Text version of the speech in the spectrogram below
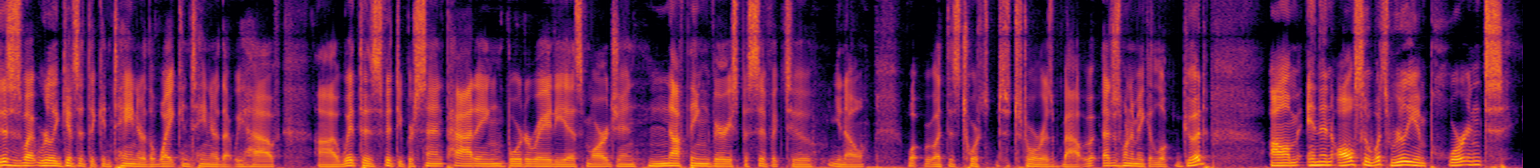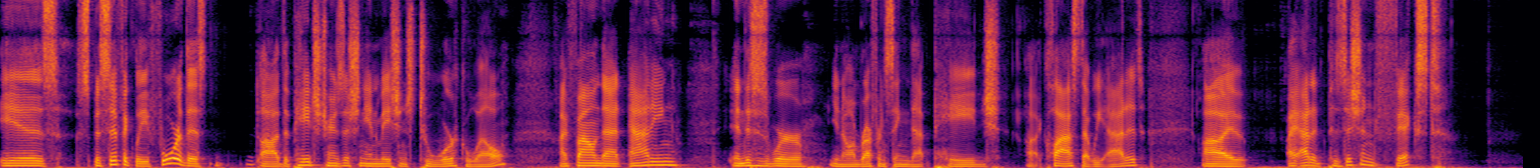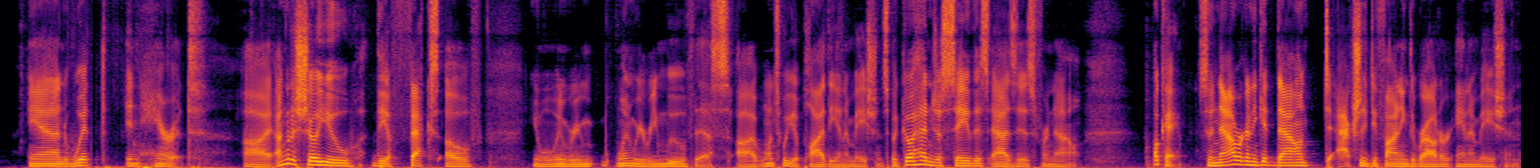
this is what really gives it the container, the white container that we have. Uh, width is 50% padding, border radius, margin, nothing very specific to, you know, what, what this tutorial is about. I just want to make it look good. Um, and then also what's really important is specifically for this, uh, the page transition animations to work well. I found that adding, and this is where, you know, I'm referencing that page uh, class that we added. I added position fixed and with inherit. Uh, I'm going to show you the effects of you know when we when we remove this uh, once we apply the animations. But go ahead and just save this as is for now. Okay, so now we're going to get down to actually defining the router animation.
